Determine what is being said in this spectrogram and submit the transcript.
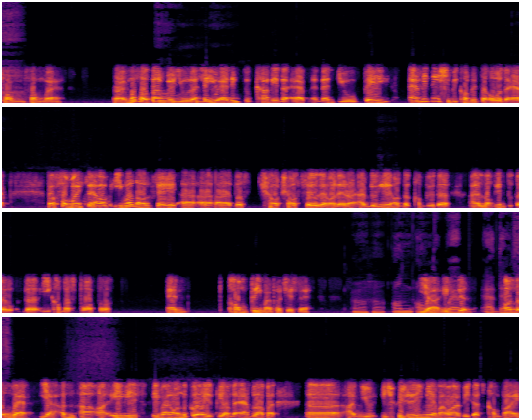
from somewhere. Right, most of the time, Oh. you let's say you're adding to card in the app, and then you pay. Everything should be completed over the app. But for myself, even on say uh, uh, uh, those child child sales and all that, right? I'm doing it on the computer. I log into the the e-commerce portal and complete my purchase there. Uh-huh. On, on yeah, the web just at on the web. Yeah, um, uh, uh, if, if I'm on the go, it'll be on the app, lah. But uh, I'm usually me and my wife we just combine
